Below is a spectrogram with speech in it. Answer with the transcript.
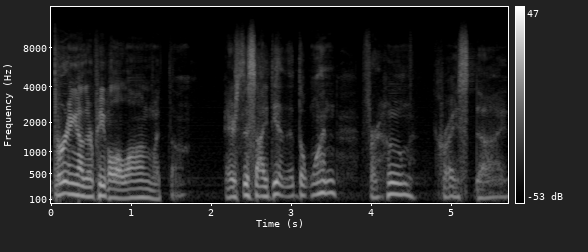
bring other people along with them. There's this idea that the one for whom Christ died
